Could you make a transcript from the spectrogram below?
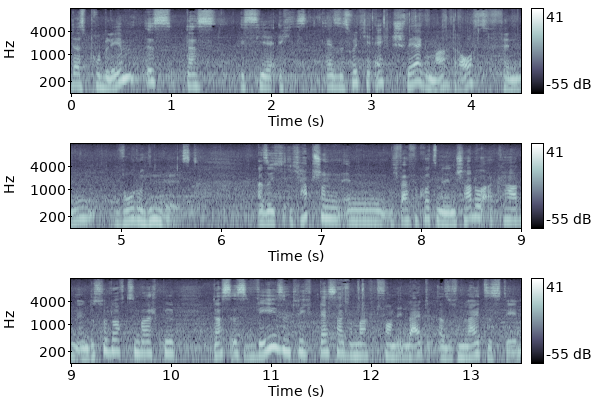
das Problem ist, dass es hier echt, also es wird hier echt schwer gemacht, rauszufinden, wo du hin willst. Also ich, ich habe schon in, ich war vor kurzem in den Shadow-Arkaden in Düsseldorf zum Beispiel. Das ist wesentlich besser gemacht vom, Leit, also vom Leitsystem.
